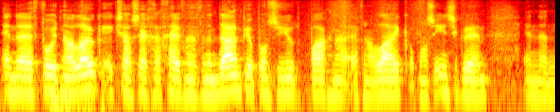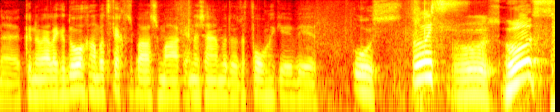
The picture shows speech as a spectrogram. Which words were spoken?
En eh vond je het nou leuk? Ik zou zeggen, geef even een duimpje op onze YouTube pagina. Even een like op onze Instagram. En dan eh, kunnen we lekker doorgaan met vechtersbazen maken. En dan zijn we er de volgende keer weer. Oes. Oes. Oes. Hoes!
